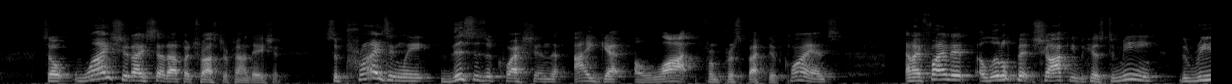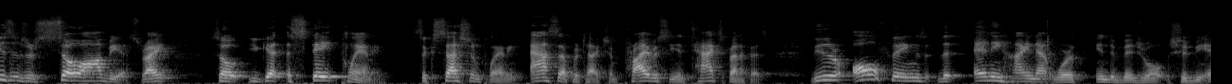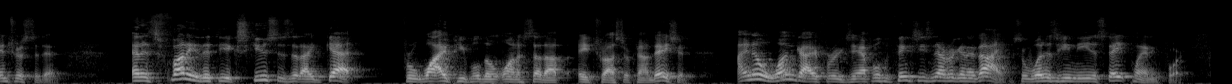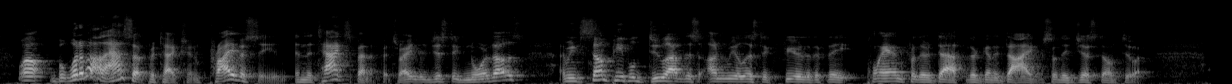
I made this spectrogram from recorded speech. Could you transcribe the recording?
So why should I set up a trust or foundation? Surprisingly, this is a question that I get a lot from prospective clients. And I find it a little bit shocking because to me, the reasons are so obvious, right? So you get estate planning, succession planning, asset protection, privacy, and tax benefits. These are all things that any high net worth individual should be interested in. And it's funny that the excuses that I get for why people don't want to set up a trust or foundation. I know one guy, for example, who thinks he's never going to die. So what does he need estate planning for? Well, but what about asset protection, privacy, and the tax benefits, right? Just ignore those? I mean, some people do have this unrealistic fear that if they plan for their death, they're going to die, so they just don't do it.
